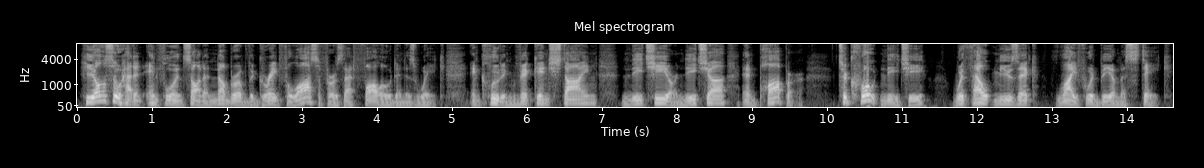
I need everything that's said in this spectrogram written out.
He also had an influence on a number of the great philosophers that followed in his wake, including Wittgenstein, Nietzsche or Nietzsche, and Popper. To quote Nietzsche, without music, life would be a mistake.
